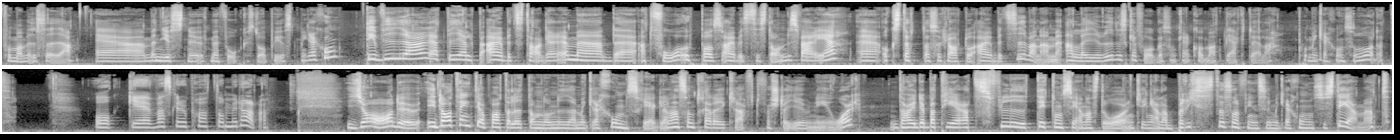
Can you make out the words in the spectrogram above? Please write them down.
får man väl säga. Eh, men just nu med fokus då på just migration. Det vi gör är att vi hjälper arbetstagare med eh, att få uppehålls och arbetstillstånd i Sverige eh, och stöttar såklart då arbetsgivarna med alla juridiska frågor som kan komma att bli aktuella på migrationsområdet. Och vad ska du prata om idag då? Ja du, idag tänkte jag prata lite om de nya migrationsreglerna som träder i kraft 1 juni i år. Det har ju debatterats flitigt de senaste åren kring alla brister som finns i migrationssystemet.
